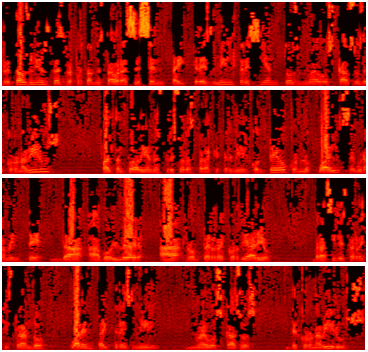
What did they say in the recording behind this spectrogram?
Estados Unidos está reportando a esta hora 63.300 nuevos casos de coronavirus. Faltan todavía unas tres horas para que termine el conteo, con lo cual seguramente da a volver a romper récord diario. Brasil está registrando 43 mil nuevos casos de coronavirus.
